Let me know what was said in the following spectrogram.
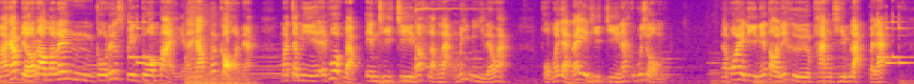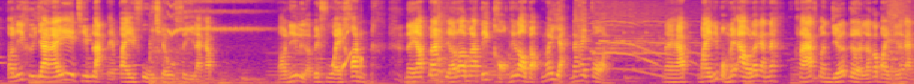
มาครับ เดี๋ยวเรามาเล่น Golden Spin ตัวใหม่นะครับ เมื่อก่อนเนี่ย มันจะมีไอ้พวกแบบ NTG เนาะหลังๆ ไม่มีแล้วอะ่ะ ผมมาอยากได้ NTG นะคุณผู้ชมนะเพราะไอดีนี้ตอนนี้คือพังทีมหลักไปแล้ว ตอนนี้คือย้ายทีมหลักเนี่ยไปฟูลเชลซีแล้วครับ ตอนนี้เหลือเป็นฟูลไอคอนนะครับมาเดี๋ยวเรามาติ๊กของที่เราแบบไม่อยากได้ก่อนนะครับ ใบที่ผมไม่เอาแล้วกันนะ คลาสมันเยอะเกินแล้วก็ใบนี้แล้วกัน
